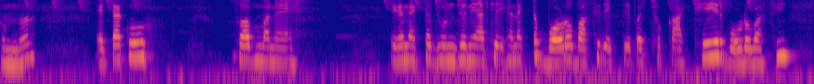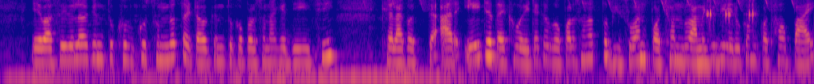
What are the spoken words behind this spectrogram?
সুন্দর। এটাকেও সব মানে এখানে একটা ঝুনঝুনি আছে, এখানে একটা বড় বাঁশি দেখতে পাচ্ছ, কাঠের বড় বাঁশি এই বাসিগুলো কিন্তু খুব খুব সুন্দর তো এটাও কিন্তু গোপাল সোনাকে দিয়েছি খেলা করতে। আর এইটা দেখো, এইটাকে গোপাল সোনার তো ভীষণ পছন্দ। আমি যদি এরকম কোথাও পাই,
